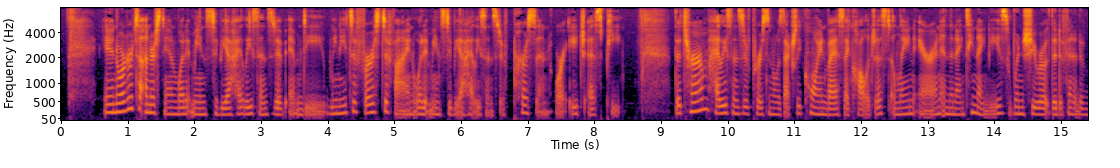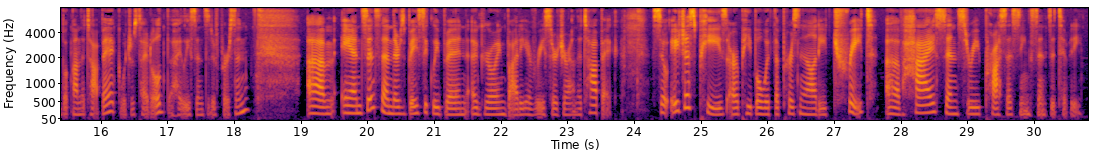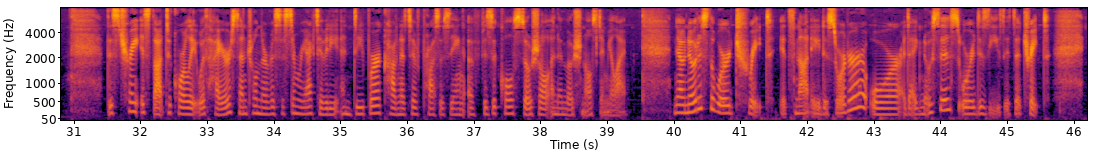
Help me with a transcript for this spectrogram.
In order to understand what it means to be a highly sensitive MD, we need to first define what it means to be a highly sensitive person, or HSP. The term highly sensitive person was actually coined by a psychologist, Elaine Aron, in the 1990s when she wrote the definitive book on the topic, which was titled The Highly Sensitive Person. Um, and since then, there's basically been a growing body of research around the topic. So, HSPs are people with the personality trait of high sensory processing sensitivity. This trait is thought to correlate with higher central nervous system reactivity and deeper cognitive processing of physical, social, and emotional stimuli. Now, notice the word trait. It's not a disorder or a diagnosis or a disease, it's a trait.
